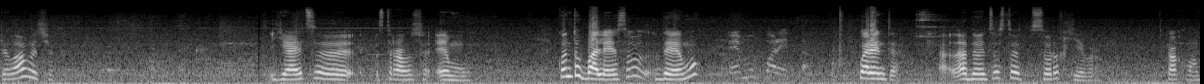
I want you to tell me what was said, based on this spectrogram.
прилавочек. Яйца страуса Эму. ¿Cuánto vale eso de Ему? Ему 40. 40. Одно яйцо стоит 40 евро. Как вам?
